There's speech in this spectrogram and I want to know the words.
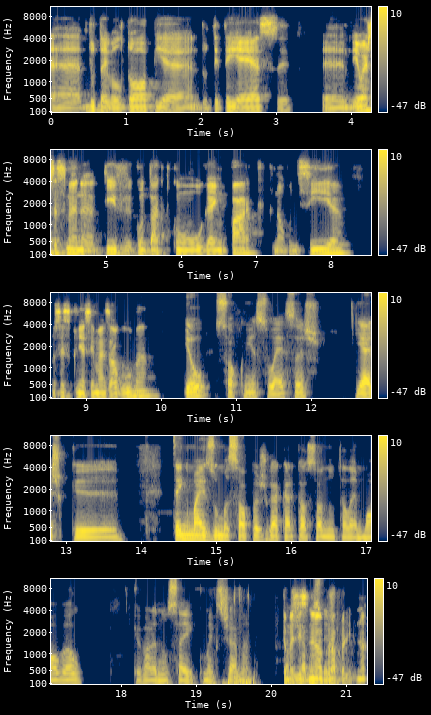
uh, do Tabletopia, do TTS. Uh, eu esta semana tive contacto com o Game Park, que não conhecia. Não sei se conhecem mais alguma. Eu só conheço essas e acho que tenho mais uma só para jogar Carcassonne no telemóvel, que agora não sei como é que se chama. Então, mas isso não é a própria. Não,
